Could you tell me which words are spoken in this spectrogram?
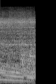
Oh.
